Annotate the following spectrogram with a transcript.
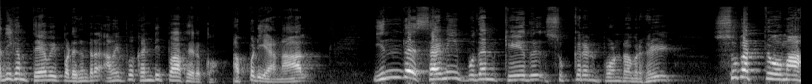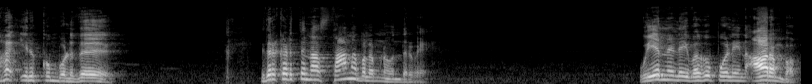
அதிகம் தேவைப்படுகின்ற அமைப்பு கண்டிப்பாக இருக்கும். அப்படியானால் இந்த சனி புதன் கேது சுக்கிரன் போன்றவர்கள் சுபத்துவமாக இருக்கும் பொழுது இதற்கடுத்து நான் ஸ்தான பலம்னு வந்துடுவேன் உயர்நிலை வகுப்புகளின் ஆரம்பம்.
